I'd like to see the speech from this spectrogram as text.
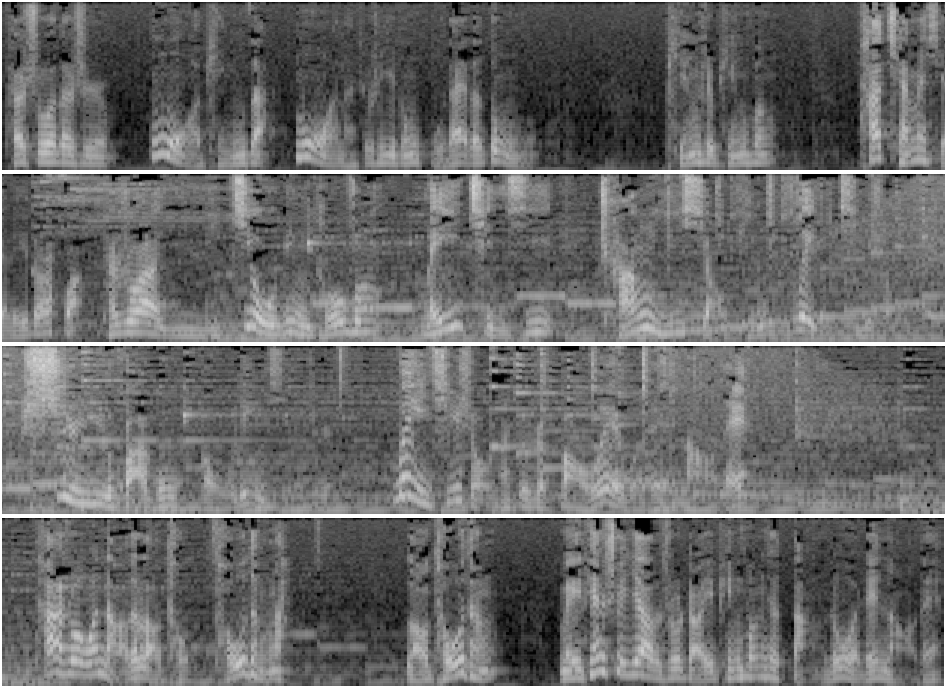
他说的是墨屏赞，墨呢就是一种古代的动物，屏是屏风。他前面写了一段话，他说啊，与旧病头风，每寝息，常以小屏卫其首。侍御画工偶令写之，卫其首呢就是保卫我的脑袋。他说我脑袋老头头疼啊，老头疼。每天睡觉的时候找一屏风就挡着我这脑袋，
